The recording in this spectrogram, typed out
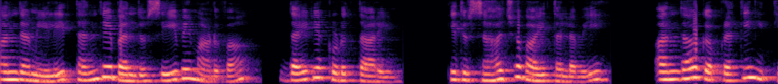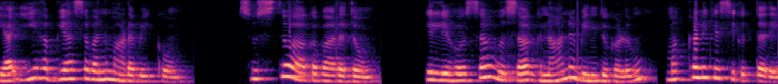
ಅಂದ ಮೇಲೆ ತಂದೆ ಬಂದು ಸೇವೆ ಮಾಡುವ ಧೈರ್ಯ ಕೊಡುತ್ತಾರೆ. ಇದು ಸಹಜವಾಯಿತಲ್ಲವೇ? ಅಂದಾಗ ಪ್ರತಿನಿತ್ಯ ಈ ಅಭ್ಯಾಸವನ್ನು ಮಾಡಬೇಕು. ಸುಸ್ತು ಆಗಬಾರದು. ಇಲ್ಲಿ ಹೊಸ ಹೊಸ ಜ್ಞಾನ ಬಿಂದುಗಳು ಮಕ್ಕಳಿಗೆ ಸಿಗುತ್ತದೆ.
